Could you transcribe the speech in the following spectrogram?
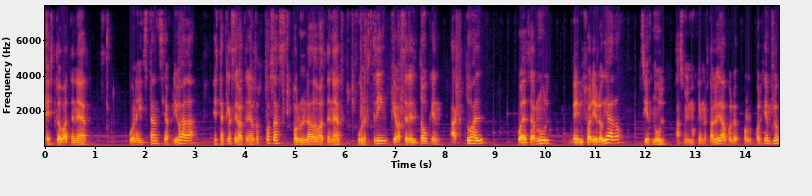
esto va a tener una instancia privada. Esta clase va a tener dos cosas. Por un lado va a tener un string que va a ser el token actual, puede ser null, del usuario logueado. Si es null, asumimos que no está logueado, por, ejemplo.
